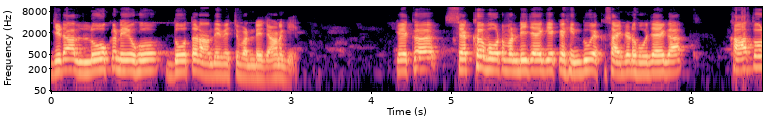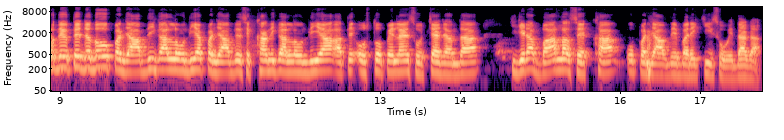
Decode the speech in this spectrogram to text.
ਜਿਹੜਾ ਲੋਕ ਨੇ ਉਹ ਦੋ ਧੜਾਂ ਦੇ ਵਿੱਚ ਵੰਡੇ ਜਾਣਗੇ। ਕਿ ਇੱਕ ਸਿੱਖ ਵੋਟ ਵੰਡੀ ਜਾਏਗੀ, ਇੱਕ ਹਿੰਦੂ ਇੱਕ ਸਾਈਡਡ ਹੋ ਜਾਏਗਾ। ਖਾਸ ਤੌਰ ਦੇ ਉੱਤੇ ਜਦੋਂ ਪੰਜਾਬ ਦੀ ਗੱਲ ਆਉਂਦੀ ਆ, ਪੰਜਾਬ ਦੇ ਸਿੱਖਾਂ ਦੀ ਗੱਲ ਆਉਂਦੀ ਆ ਅਤੇ ਉਸ ਤੋਂ ਪਹਿਲਾਂ ਇਹ ਸੋਚਿਆ ਜਾਂਦਾ ਕਿ ਜਿਹੜਾ ਬਾਹਰਲਾ ਸਿੱਖ ਆ, ਉਹ ਪੰਜਾਬ ਦੇ ਬਾਰੇ ਕੀ ਸੋਚਦਾਗਾ।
